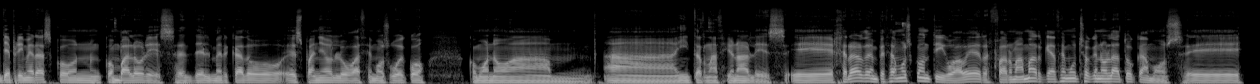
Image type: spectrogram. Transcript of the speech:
de primeras con, con valores del mercado español, luego hacemos hueco, como no, a, internacionales. Eh, Gerardo, empezamos contigo. A ver, Farmamar, que hace mucho que no la tocamos. Eh,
